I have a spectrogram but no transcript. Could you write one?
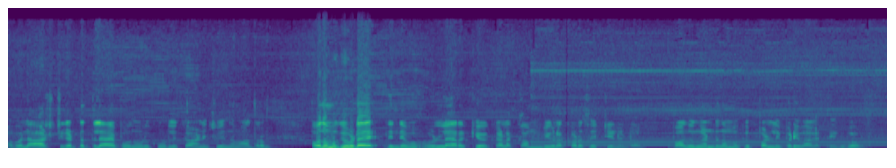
അപ്പോൾ ലാസ്റ്റ് ഘട്ടത്തിലായപ്പോൾ ഒന്നുകൂടി കൂടുതൽ കാണിച്ചു എന്ന് മാത്രം. അപ്പോൾ നമുക്കിവിടെ ഇതിന്റെ ഉള്ള ഇറക്കി വെക്കാനുള്ള കമ്പികളൊക്കെ അവിടെ സെറ്റ് ചെയ്യുന്നുണ്ട് കേട്ടോ അപ്പോൾ അതും കണ്ട് നമുക്ക് പള്ളിപ്പടി ഭാഗത്തേക്ക് പോകാം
